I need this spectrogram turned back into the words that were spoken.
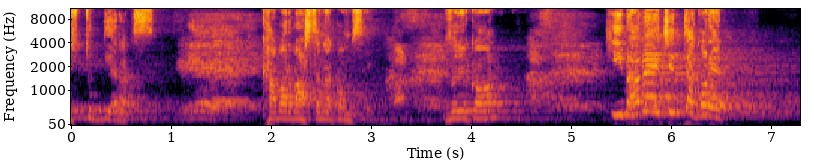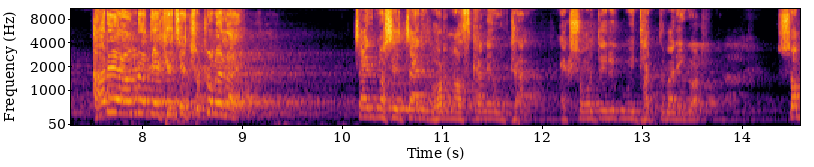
স্তূপ দিয়ে রাখছে। খাবার বাড়ছে না কমছে? যদি কন। কীভাবে চিন্তা করেন? আরে, আমরা দেখেছি ছোটবেলায় চারপাশে চার ঘর, মাঝখানে উঠান এক সময় তো এরকমই থাকতে পারি ঘর। সব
